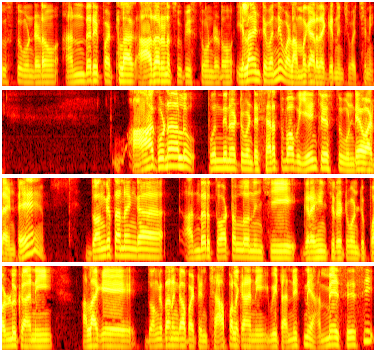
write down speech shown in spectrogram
చూస్తూ ఉండడం అందరి పట్ల ఆదరణ చూపిస్తూ ఉండడం ఇలాంటివన్నీ వాళ్ళ అమ్మగారి దగ్గర నుంచి వచ్చినాయి. ఆ గుణాలు పొందినటువంటి శరత్ బాబు ఏం చేస్తూ ఉండేవాడంటే దొంగతనంగా అందరి తోటల్లో నుంచి గ్రహించినటువంటి పళ్ళు కానీ అలాగే దొంగతనంగా పట్టిన చేపలు కానీ వీటన్నిటిని అమ్మేసేసి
